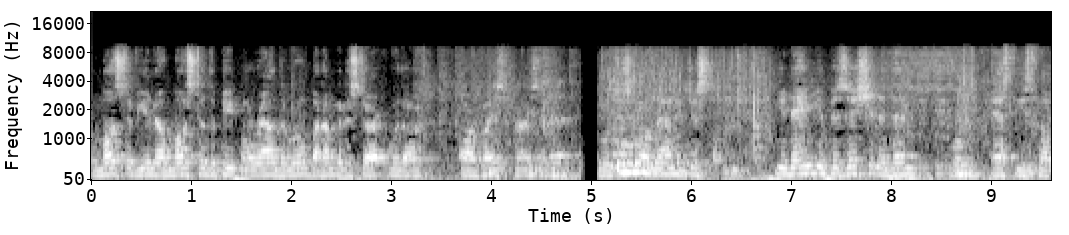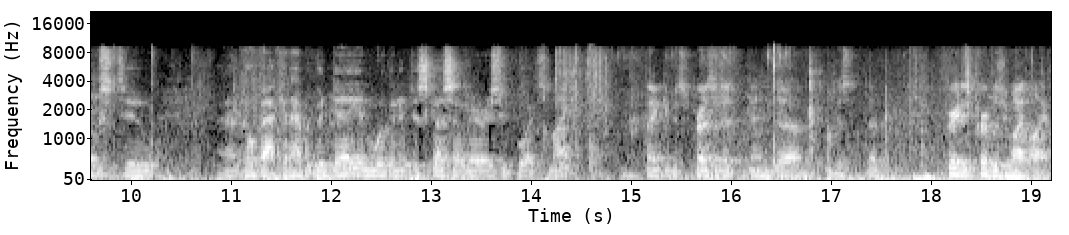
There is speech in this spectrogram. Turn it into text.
Most of you know most of the people around the room, but I'm going to start with our, our vice president. We'll just go around and just you name your position, and then we'll ask these folks to uh, go back and have a good day, and we're going to discuss our various reports. Mike? Thank you, Mr. President, and uh, just the greatest privilege of my life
